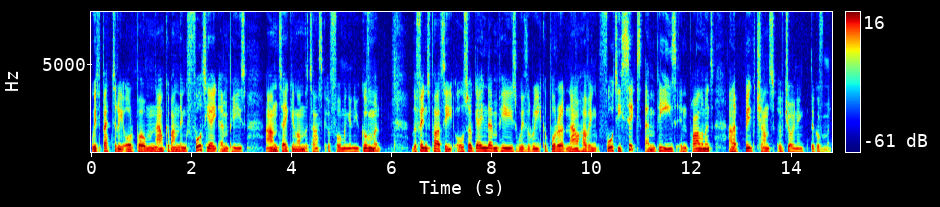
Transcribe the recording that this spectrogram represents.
with Petteri Orpo now commanding 48 MPs and taking on the task of forming a new government. The Finns party also gained MPs, with Riikka Purra now having 46 MPs in Parliament and a big chance of joining the government.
